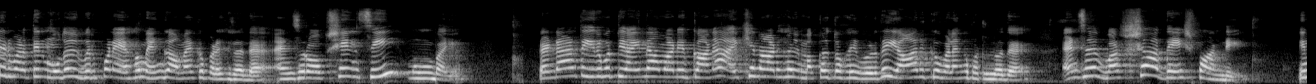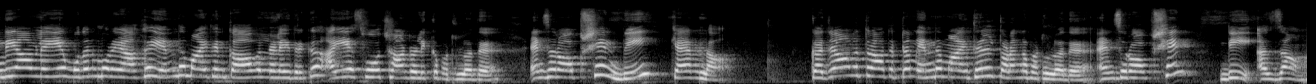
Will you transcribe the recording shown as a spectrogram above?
நிறுவனத்தின் முதல் விற்பனையகம் எங்கு அமைக்கப்படுகிறது? ஆன்சர் ஆப்ஷன் சி மும்பை ரெண்டாயிரத்தி இருபத்தி ஐந்தாம் ஆண்டிற்கான ஐக்கிய நாடுகள் மக்கள் தொகை விருது யாருக்கு வழங்கப்பட்டுள்ளது? ஆன்சர் வர்ஷா தேஷ்பாண்டே. இந்தியாவிலேயே முதன்முறையாக எந்த மாயத்தின் காவல் நிலையத்திற்கு ஐஎஸ்ஓ சான்றளிக்கப்பட்டுள்ளது? Answer option B Kerala Gajamitra திட்டம் எந்த மாயத்தில் தொடங்கப்பட்டுள்ளது? Answer option D Assam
